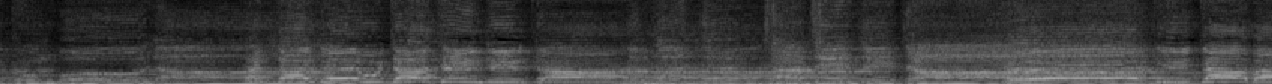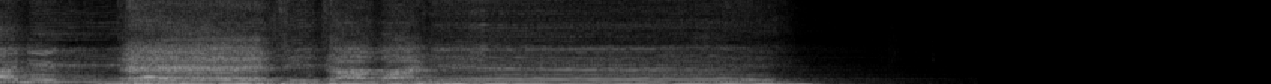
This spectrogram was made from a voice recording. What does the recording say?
kumkhumbula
